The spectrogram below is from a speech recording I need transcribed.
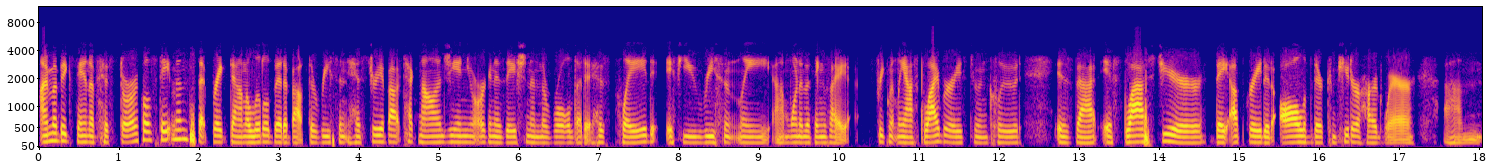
I'm a big fan of historical statements that break down a little bit about the recent history about technology in your organization and the role that it has played. If you recently, um, one of the things I frequently asked libraries to include is that if last year they upgraded all of their computer hardware, um,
